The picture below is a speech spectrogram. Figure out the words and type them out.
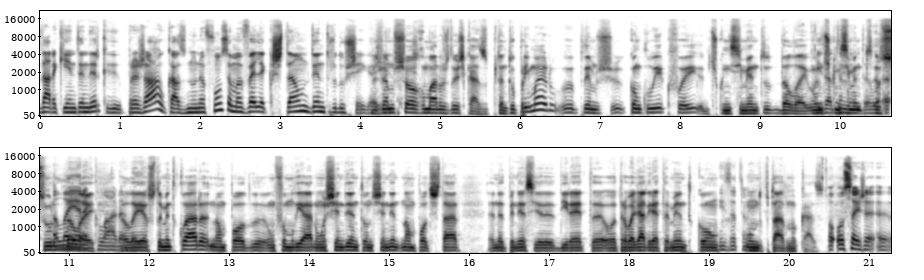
dar aqui a entender que, para já, o caso Nuno Afonso é uma velha questão dentro do Chega. Mas vamos só arrumar os dois casos. Portanto, o primeiro eh, podemos eh, concluir que foi desconhecimento da lei, um Exatamente. desconhecimento absurdo a lei da lei. Clara. A lei é absolutamente clara, não pode um familiar, um ascendente ou um descendente não pode estar na dependência direta ou a trabalhar diretamente com Exatamente. um deputado, no caso. Ou, ou seja, eh,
